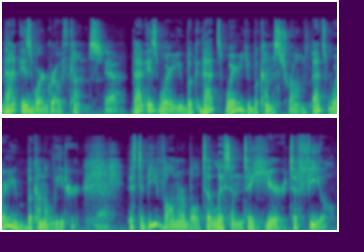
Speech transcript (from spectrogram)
that is where growth comes. Yeah. That is where you bec- that's where you become strong. That's where you become a leader. Is to be vulnerable, to listen, to hear, to feel.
